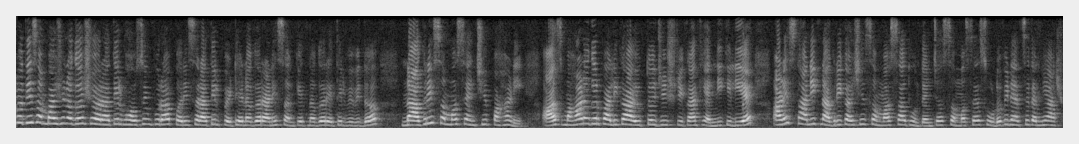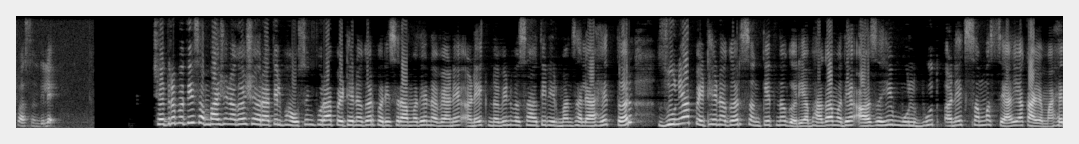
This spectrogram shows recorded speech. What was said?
छत्रपती संभाजीनगर शहरातील भावसिंगपुरा परिसरातील पेठेनगर आणि संकेतनगर येथील विविध नागरी समस्यांची पाहणी आज महानगरपालिका आयुक्त जी. श्रीकांत यांनी केली आहे आणि स्थानिक नागरिकांशी संवाद साधून त्यांच्या समस्या सोडविण्याचे त्यांनी आश्वासन दिले. छत्रपती संभाजीनगर शहरातील भावसिंगपुरा पेठेनगर परिसरामध्ये नव्याने अनेक नवीन वसाहती निर्माण झाल्या आहेत. तर जुन्या पेठेनगर संकेतनगर या भागामध्ये आजही मूलभूत अनेक समस्या या कायम आहेत.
